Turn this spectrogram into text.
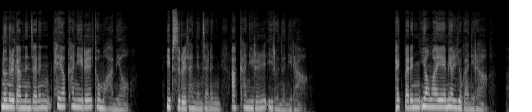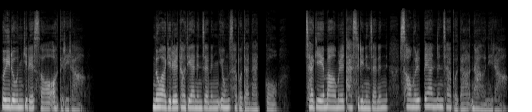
눈을 감는 자는 패역한 일을 도모하며 입술을 닫는 자는 악한 일을 이루느니라. 백발은 영화의 면류가 아니라 의로운 길에서 얻으리라. 노하기를 더디하는 자는 용사보다 낫고 자기의 마음을 다스리는 자는 성을 빼앗는 자보다 나으니라.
